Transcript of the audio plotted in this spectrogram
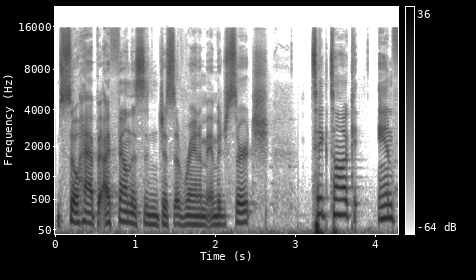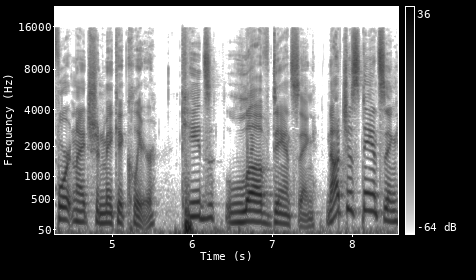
I'm so happy. I found this in just a random image search. TikTok and Fortnite should make it clear. Kids love dancing. Not just dancing,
